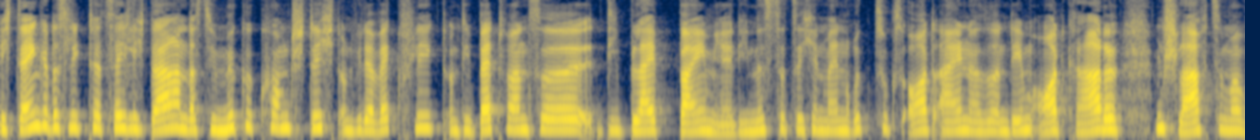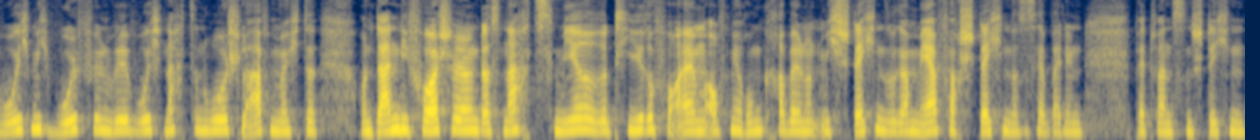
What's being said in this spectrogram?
Ich denke, das liegt tatsächlich daran, dass die Mücke kommt, sticht und wieder wegfliegt und die Bettwanze, die bleibt bei mir. Die nistet sich in meinen Rückzugsort ein, also in dem Ort gerade im Schlafzimmer, wo ich mich wohlfühlen will, wo ich nachts in Ruhe schlafen möchte. Und dann die Vorstellung, dass nachts mehrere Tiere vor allem auf mir rumkrabbeln und mich stechen, sogar mehrfach stechen. Das ist ja bei den Bettwanzenstichen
